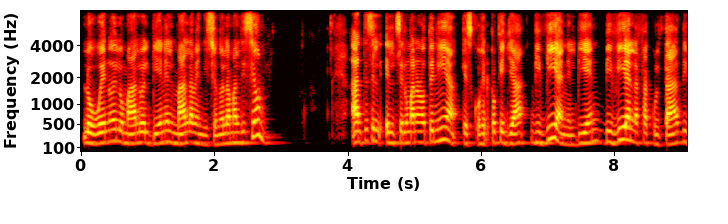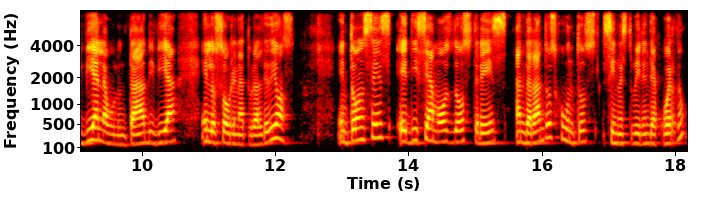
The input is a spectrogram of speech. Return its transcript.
lo bueno de lo malo, el bien, el mal, la bendición o la maldición. Antes el, ser humano no tenía que escoger porque ya vivía en el bien, vivía en la facultad, vivía en la voluntad, vivía en lo sobrenatural de Dios. Entonces, eh, dice Amós 2.3, ¿andarán dos juntos si no estuvieran de acuerdo?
